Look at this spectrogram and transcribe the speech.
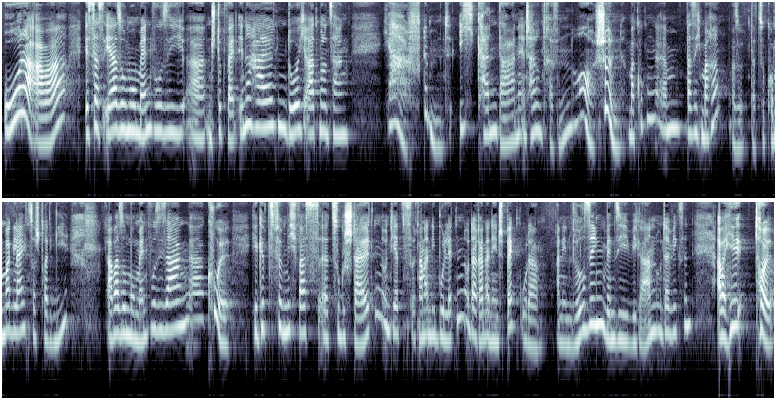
Oder aber ist das eher so ein Moment, wo Sie äh, ein Stück weit innehalten, durchatmen und sagen, ja, stimmt, ich kann da eine Entscheidung treffen. Oh, schön. Mal gucken, ähm, was ich mache. Also dazu kommen wir gleich zur Strategie. Aber so ein Moment, wo Sie sagen, äh, cool, hier gibt es für mich was äh, zu gestalten und jetzt ran an die Buletten oder ran an den Speck oder an den Wirsing, wenn Sie vegan unterwegs sind. Aber hier, toll,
